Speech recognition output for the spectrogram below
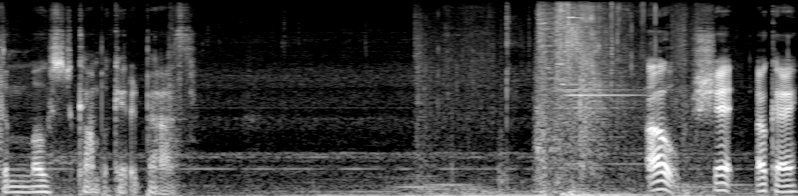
the most complicated path. Oh, shit. Okay.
